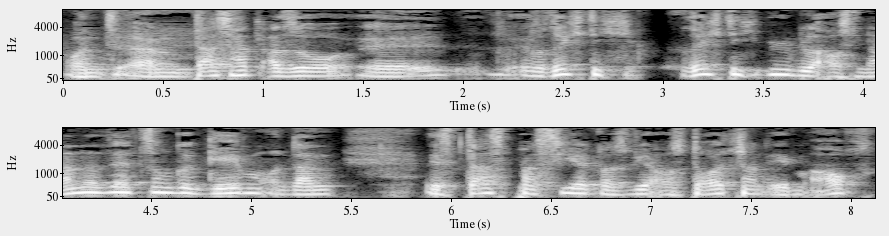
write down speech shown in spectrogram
Und ähm, das hat also äh, richtig, richtig üble Auseinandersetzungen gegeben. Und dann ist das passiert, was wir aus Deutschland eben auch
